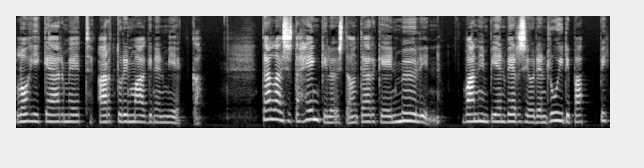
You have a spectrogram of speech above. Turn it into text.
lohikäärmeet, Arturin maaginen miekka. Tällaisista henkilöistä on tärkein Mölin, vanhimpien versioiden ruidipappi,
